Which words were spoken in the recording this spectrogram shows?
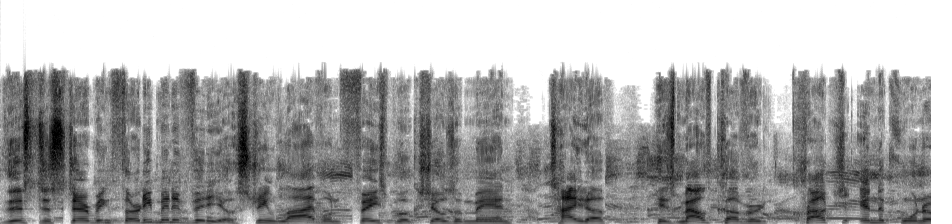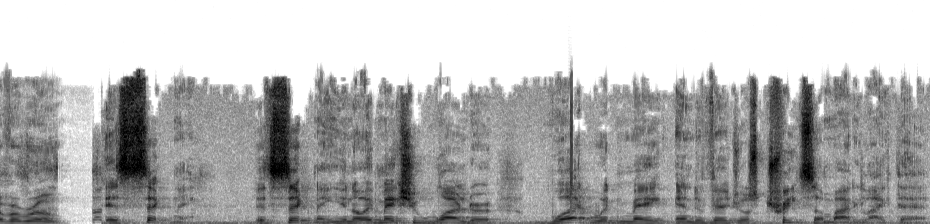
This disturbing 30 minute video streamed live on Facebook shows a man tied up, his mouth covered, crouched in the corner of a room. It's sickening. It's sickening. You know, it makes you wonder what would make individuals treat somebody like that.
